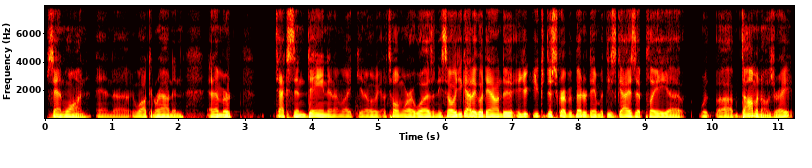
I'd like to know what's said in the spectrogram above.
San Juan, and uh, walking around, and and I remember texting Dane and I'm like, you know, I told him where I was and he said, oh, you got to go down to, you, you could describe it better, Dane, but these guys that play uh, with uh, dominoes, right?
